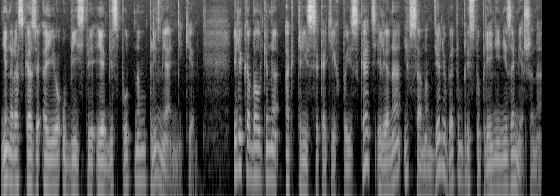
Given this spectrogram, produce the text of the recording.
ни на рассказы о ее убийстве и о беспутном племяннике. Или Кабалкина актриса каких поискать, или она и в самом деле в этом преступлении не замешана.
